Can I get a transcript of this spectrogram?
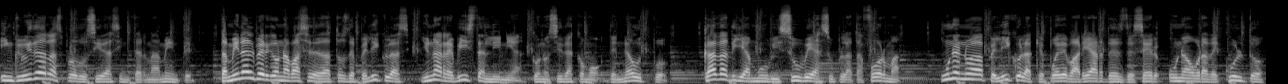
incluidas las producidas internamente. También alberga una base de datos de películas y una revista en línea conocida como The Notebook. Cada día Movie sube a su plataforma una nueva película que puede variar desde ser una obra de culto,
